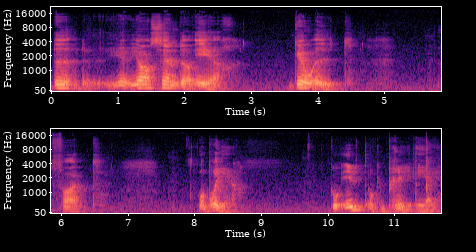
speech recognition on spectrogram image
Du, du, jag sänder er. Gå ut. För att och bry er Gå ut och bry er.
